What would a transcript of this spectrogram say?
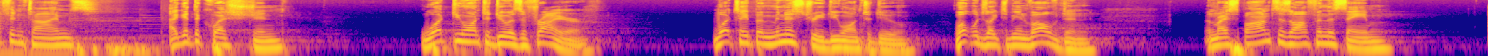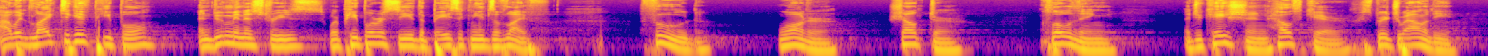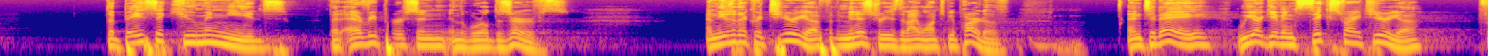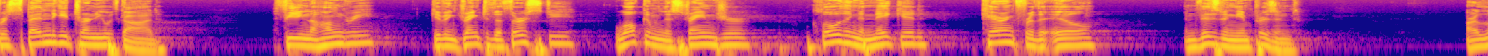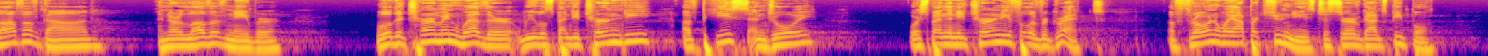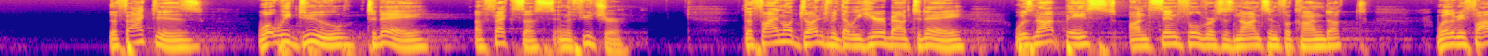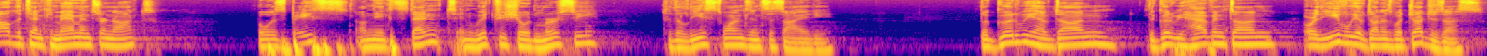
Oftentimes, I get the question what do you want to do as a friar? What type of ministry do you want to do? What would you like to be involved in? And my response is often the same I would like to give people and do ministries where people receive the basic needs of life food, water, shelter, clothing, education, healthcare, spirituality. The basic human needs that every person in the world deserves. And these are the criteria for the ministries that I want to be a part of. And today, we are given six criteria for spending eternity with God feeding the hungry, giving drink to the thirsty, welcoming the stranger, clothing the naked, caring for the ill, and visiting the imprisoned. Our love of God and our love of neighbor will determine whether we will spend eternity of peace and joy or spend an eternity full of regret, of throwing away opportunities to serve God's people. The fact is, what we do today affects us in the future. The final judgment that we hear about today was not based on sinful versus non sinful conduct, whether we followed the Ten Commandments or not but was based on the extent in which we showed mercy to the least ones in society. The good we have done, the good we haven't done, or the evil we have done is what judges us.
